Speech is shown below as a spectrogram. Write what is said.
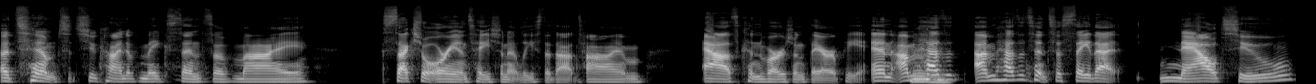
attempt to kind of make sense of my sexual orientation, at least at that time, as conversion therapy. And I'm mm. hesi- I'm hesitant to say that now too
